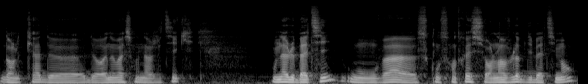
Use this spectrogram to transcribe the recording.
dans le cas de, rénovation énergétique. On a le bâti, où on va euh, se concentrer sur l'enveloppe du bâtiment.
